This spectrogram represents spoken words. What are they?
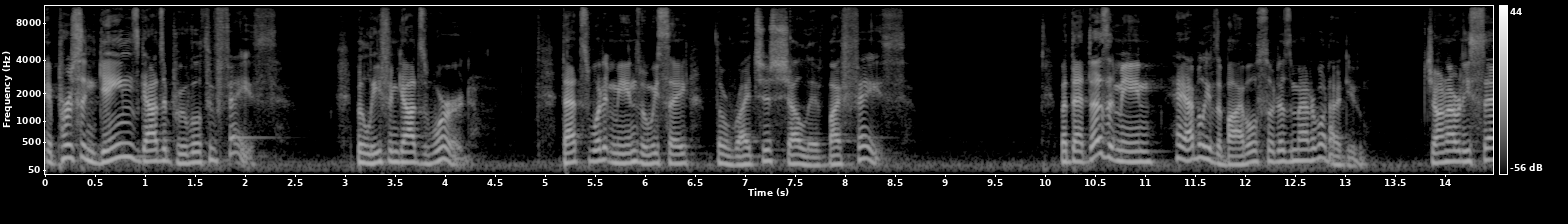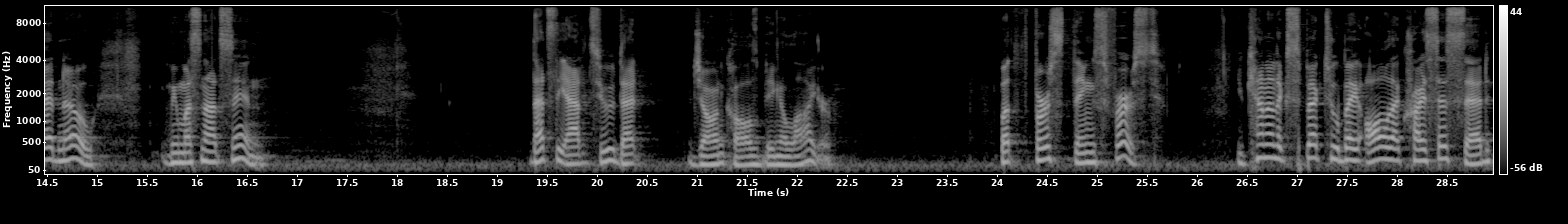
A person gains God's approval through faith, belief in God's word. That's what it means when we say, the righteous shall live by faith. But that doesn't mean, hey, I believe the Bible, so it doesn't matter what I do. John already said, no, we must not sin. That's the attitude that John calls being a liar. But first things first. You cannot expect to obey all that Christ has said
